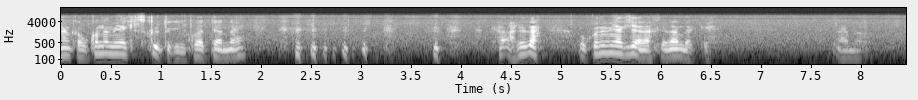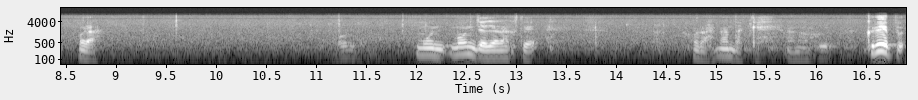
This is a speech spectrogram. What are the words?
なんかお好み焼き作る時にこうやってやんない？あれだ。お好み焼きじゃなくてなんだっけ？あのほら。もんもんじゃじゃなくて。ほらなんだっけ？あのクレープ。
